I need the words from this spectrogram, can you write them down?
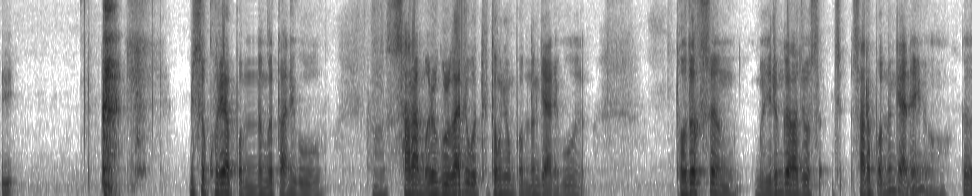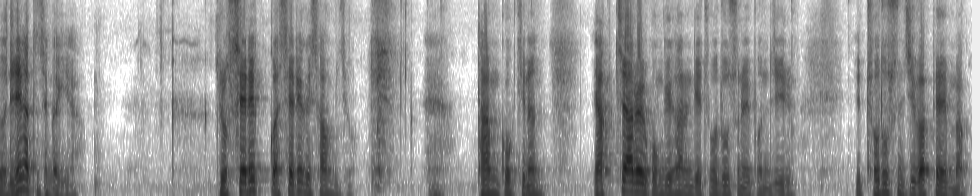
미스 코리아 뽑는 것도 아니고 어, 사람 얼굴 가지고 대통령 뽑는 게 아니고 도덕성 뭐 이런 거 가지고 사람 뽑는 게 아니에요. 그 어린애 같은 생각이야. 결국 세력과 세력의 싸움이죠. 예. 다음 꼭지는 약자를 공격하는 게 조두순의 본질. 조두순 집 앞에 막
